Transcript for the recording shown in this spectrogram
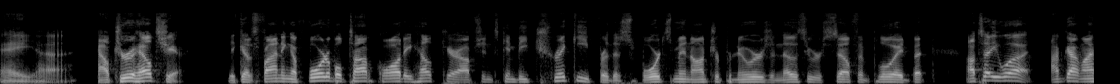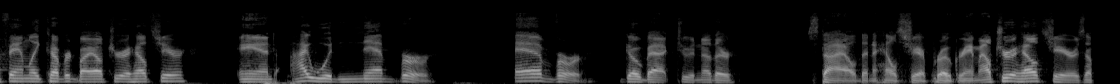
a uh Altrua Health Share. Because finding affordable, top quality healthcare options can be tricky for the sportsmen, entrepreneurs, and those who are self employed. But I'll tell you what, I've got my family covered by Altrua Health Share, and I would never, ever go back to another style than a health share program. Altrua Health Share is a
